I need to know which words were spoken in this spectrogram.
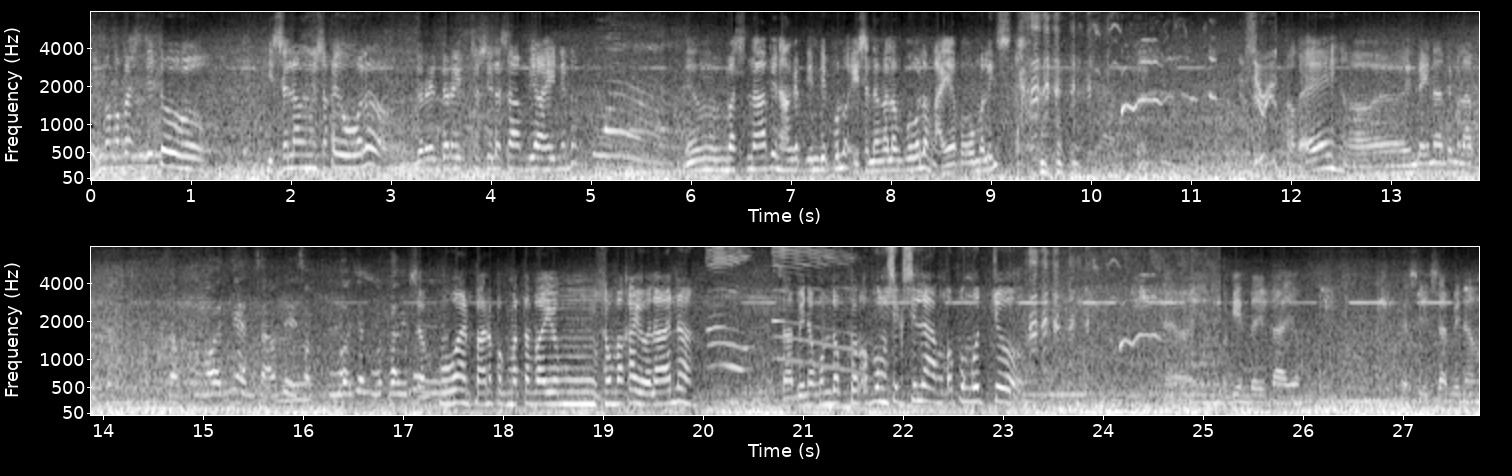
Yung mga bus dito, isa lang yung sakay o wala. Dire-diretso sila sa biyahe nila. Yung bus natin hanggat hindi puno, isa na nga lang kulang. Ayaw pa umalis. Okay, uh, hintayin natin malapit na. Sampuhan yan, sabi. Sampuhan yan. Mo tayo na. Sampuan, paano pag mataba yung sumakay? Wala na. Sabi ng konduktor, upong 6 lang, upong 8. Ayun, maghintay tayo. Kasi sabi ng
